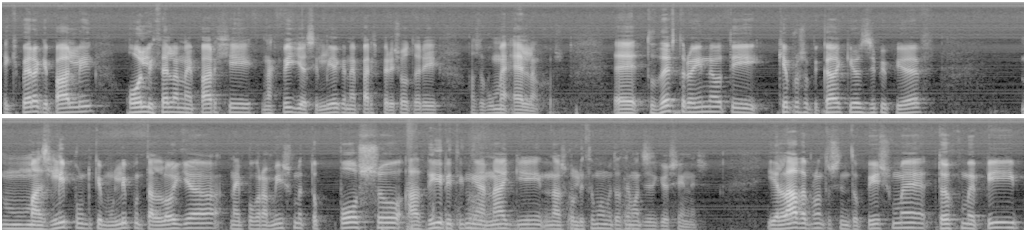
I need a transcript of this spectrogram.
Εκεί πέρα και πάλι όλοι θέλαν να υπάρχει, να φύγει η ασυλία και να υπάρχει περισσότερη, ας το πούμε, έλεγχος. Ε, το δεύτερο είναι ότι και προσωπικά και ως GPPF μας λείπουν και μου λείπουν τα λόγια να υπογραμμίσουμε το πόσο αδύρυτη είναι η ανάγκη να ασχοληθούμε με το θέμα της δικαιοσύνης. Η Ελλάδα πρέπει να το συνειδητοποιήσουμε. Το έχουμε πει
